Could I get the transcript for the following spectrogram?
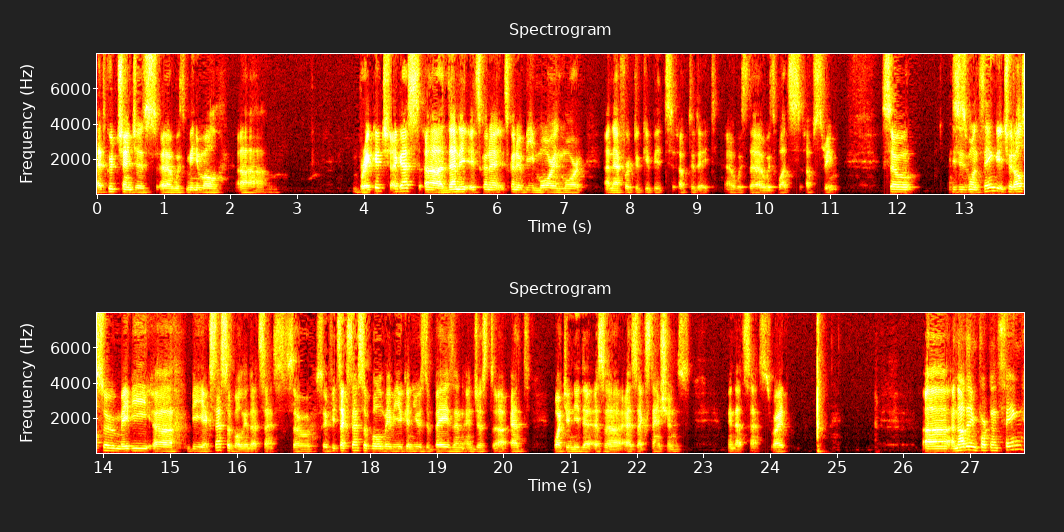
add good changes uh, with minimal um, breakage, I guess, uh, then it's gonna it's gonna be more and more an effort to keep it up to date with the with what's upstream. So this is one thing. It should also maybe uh, be accessible in that sense. So, so if it's accessible, maybe you can use the base and, and just uh, add what you need as, a, as extensions in that sense, right? Uh, another important thing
